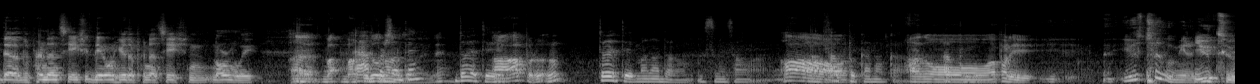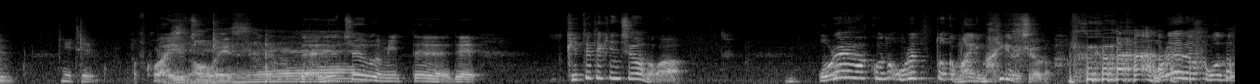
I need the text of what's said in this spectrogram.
the, the pronunciation they don't hear the pronunciation normally. あママクドなんだよねどうやってあアップルうんどうやって学んだの娘さんはあーアップかなんかあのー、やっぱり YouTube 見る YouTube, YouTube of course, always. で YouTube 見てで決定的に違うのが俺がこの俺とかマイケルマイケル違うか。俺がこの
